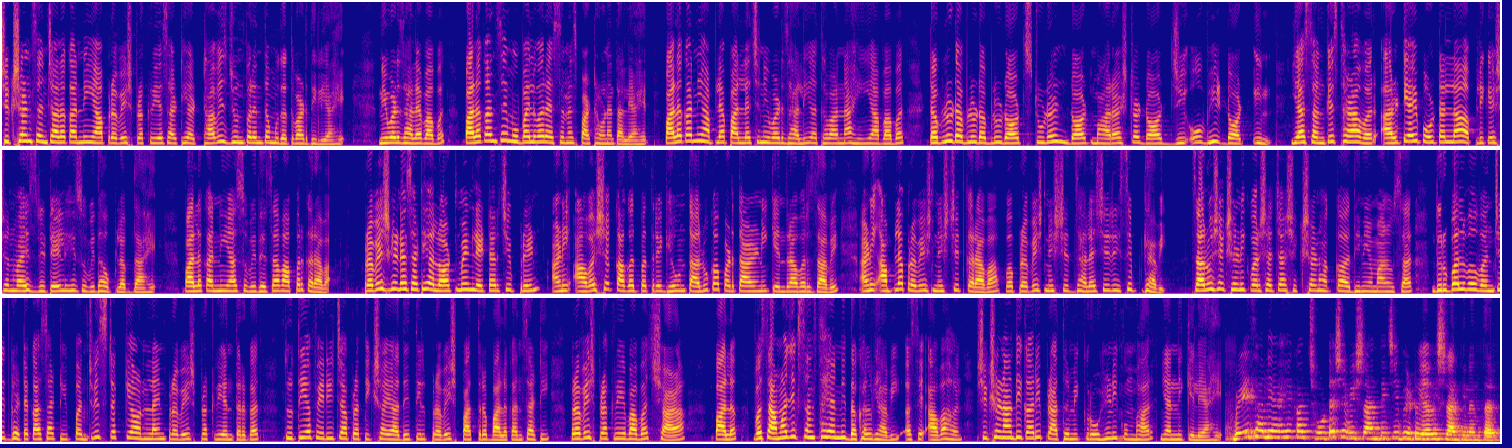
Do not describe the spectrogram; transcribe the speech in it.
शिक्षण संचालकांनी या प्रवेश प्रक्रियेसाठी अठ्ठावीस जूनपर्यंत मुदतवाढ दिली आहे. निवड झाल्याबाबत पालकांचे मोबाईलवर एस एम एस पाठवण्यात आले आहेत. पालकांनी आपल्या पाल्याची निवड झाली अथवा नाही याबाबत W W W dot student dot Maharashtra dot G O V dot in या संकेतस्थळावर आर टी आय पोर्टलला अप्लिकेशन वाईज डिटेल ही सुविधा उपलब्ध आहे. पालकांनी या सुविधेचा वापर करावा. प्रवेश घेण्यासाठी अलॉटमेंट लेटरची प्रिंट आणि आवश्यक कागदपत्रे घेऊन तालुका पडताळणी केंद्रावर जावे आणि आपला प्रवेश निश्चित करावा व प्रवेश निश्चित झाल्याची रिसिप्ट घ्यावी. चालू शैक्षणिक वर्षाच्या शिक्षण हक्क अधिनियमानुसार दुर्बल व वंचित घटकासाठी पंचवीस टक्के ऑनलाईन प्रवेश प्रक्रियेअंतर्गत तृतीय फेरीच्या प्रतीक्षा यादीतील प्रवेश पात्र बालकांसाठी प्रवेश प्रक्रियेबाबत शाळा पालक व सामाजिक संस्था यांनी दखल घ्यावी असे आवाहन शिक्षणाधिकारी प्राथमिक रोहिणी कुंभार यांनी केले आहे. वेळ झाली आहे एका छोट्याशा विश्रांतीची? भेटूया विश्रांतीनंतर.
